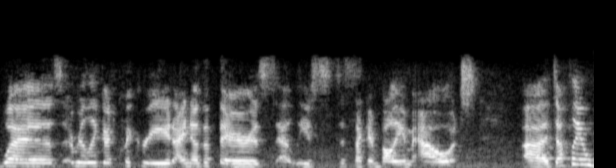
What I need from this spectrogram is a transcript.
was a really good quick read. I know that there's at least a second volume out. Uh, definitely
